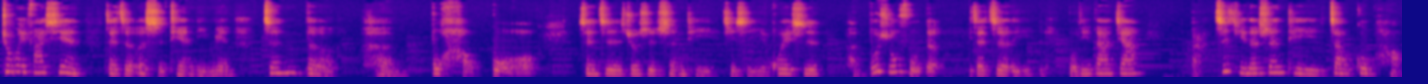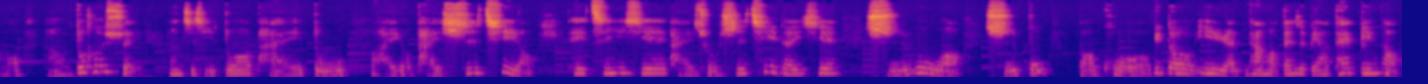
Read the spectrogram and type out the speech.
就会发现，在这二十天里面真的很不好过，甚至就是身体其实也会是很不舒服的。在这里鼓励大家把自己的身体照顾好，然后多喝水。让自己多排毒，还有排湿气哦，可以吃一些排除湿气的一些食物哦，食补包括绿豆薏仁汤哦，但是不要太冰哦，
